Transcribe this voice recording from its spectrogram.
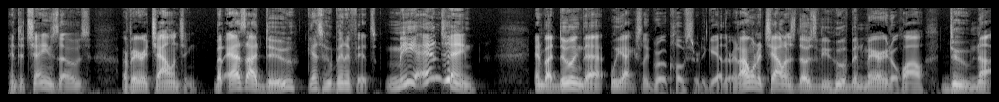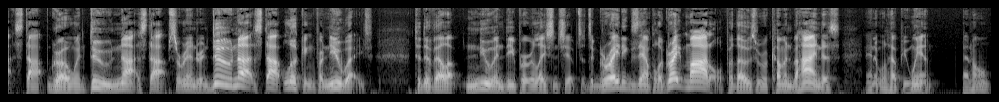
and to change those are very challenging. But as I do, guess who benefits? Me and Jane. And by doing that, we actually grow closer together. And I want to challenge those of you who have been married a while do not stop growing. Do not stop surrendering. Do not stop looking for new ways to develop new and deeper relationships. It's a great example, a great model for those who are coming behind us and it will help you win at home.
